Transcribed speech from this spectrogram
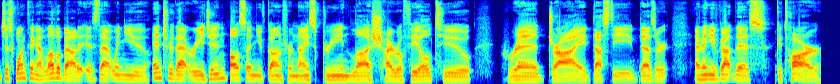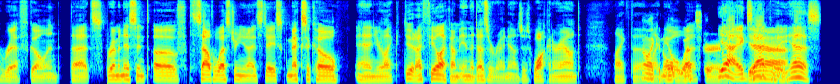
just one thing I love about it is that when you enter that region, all of a sudden you've gone from nice green, lush Hyrule field to red, dry, dusty desert. And then you've got this guitar riff going that's reminiscent of southwestern United States, Mexico. And you're like, dude, I feel like I'm in the desert right now, just walking around like the oh, like, like, an old, western. Yeah, exactly. Yeah. Yes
